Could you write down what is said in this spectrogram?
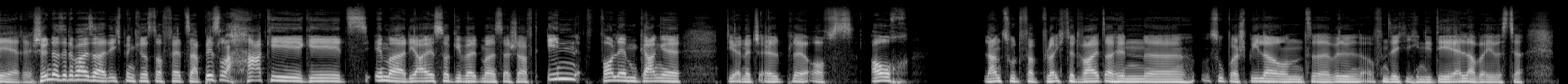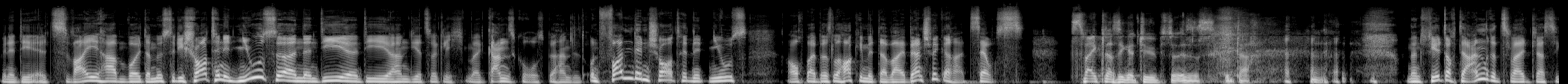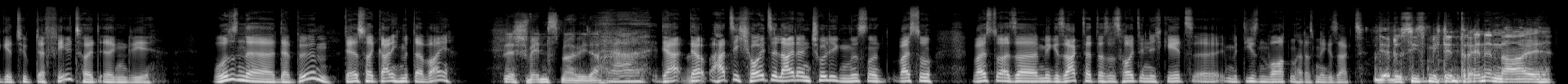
Habedere. Schön, dass ihr dabei seid. Ich bin Christoph Fetzer. Bissl Hockey geht's immer. Die Eishockey-Weltmeisterschaft in vollem Gange. Die NHL-Playoffs auch. Landshut verpflichtet weiterhin äh, super Spieler und äh, will offensichtlich in die DL, aber ihr wisst ja, wenn ihr DL 2 haben wollt, dann müsst ihr die Shorthanded News hören, denn die, die haben die jetzt wirklich mal ganz groß behandelt. Und von den Shorthanded News auch bei Bissl Hockey mit dabei. Bernd Schwickerath, Servus. Zweiklassiger Typ, so ist es. Guten Tag. und dann fehlt doch der andere zweitklassige Typ, der fehlt heute irgendwie. Wo ist denn der, der Böhm? Der ist heute gar nicht mit dabei. Der schwänzt mal wieder. Ja, der, der hat sich heute leider entschuldigen müssen. Und weißt du, weißt du, als er mir gesagt hat, dass es heute nicht geht, äh, mit diesen Worten hat er es mir gesagt. Ja, du siehst mich den Tränen nahe.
